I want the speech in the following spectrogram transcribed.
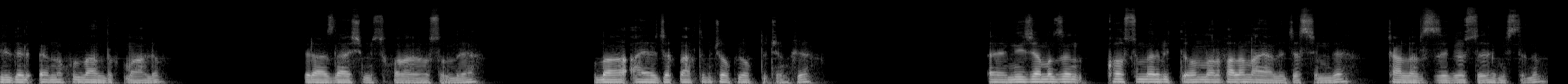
Bilgeliklerini kullandık malum. Biraz daha işimiz kolay olsun diye. Buna ayıracak vaktim çok yoktu çünkü. Ee, Ninja'mızın kostümleri bitti. Onları falan ayarlayacağız şimdi. Çarları size göstereyim istedim.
